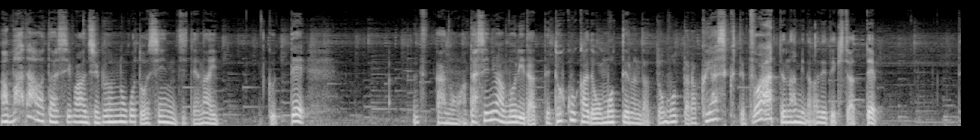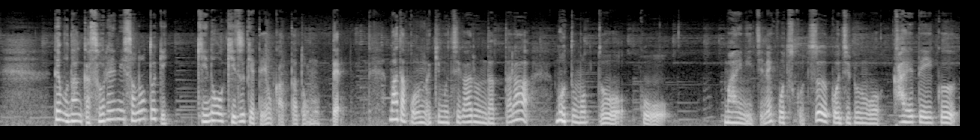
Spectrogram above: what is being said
あまだ私は自分のことを信じてないくってあの私には無理だってどこかで思ってるんだって思ったら悔しくてブワーって涙が出てきちゃってでもなんかそれにその時昨日気づけてよかったと思ってまだこんな気持ちがあるんだったらもっともっとこう毎日ねコツコツこう自分を変えていく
